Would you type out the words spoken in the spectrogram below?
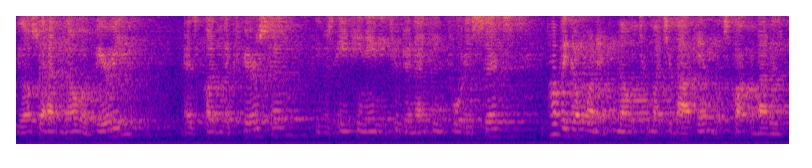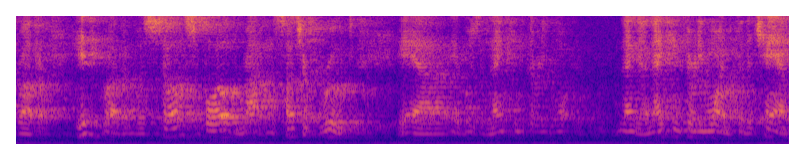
We also have Noah Beery as Bud McPherson. He was 1882 to 1946. You probably don't want to know too much about him. Let's talk about his brother. His brother was so spoiled and rotten, such a brute. It was 1931. 1931 for the champ,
